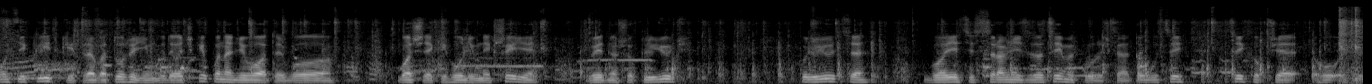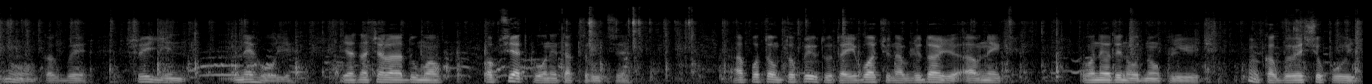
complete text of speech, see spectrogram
оці клітки, треба теж їм буде очки понадівати, бо бачите, які голі в них шиї. Видно, що клюють, клюються. Бо якщо сравнити з цими курочками, то у цих, цих го- ну, шиї не голі. Я спочатку думав, об сітку вони так труться. А потім топив тут і бачу, наблюдаю, а в них вони один одного клюють. Ну, як би вищупують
